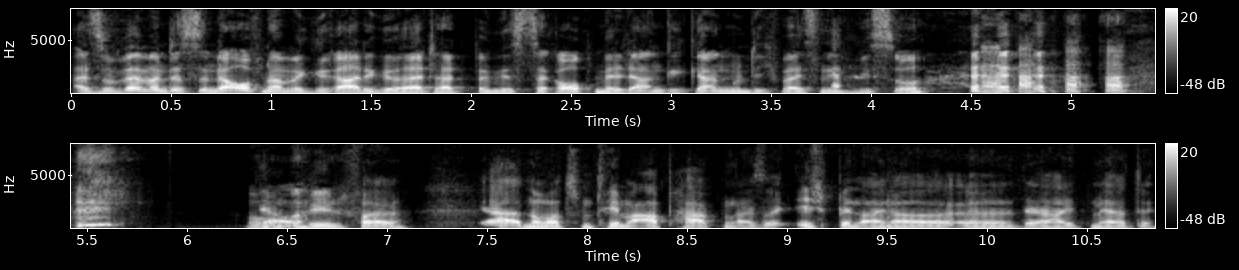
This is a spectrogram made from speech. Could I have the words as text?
Also, wenn man das in der Aufnahme gerade gehört hat, bei mir ist der Rauchmelder angegangen und ich weiß nicht wieso. Oh ja, auf jeden Fall. Ja, nochmal zum Thema abhaken. Also ich bin einer, äh, der halt mehr de,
